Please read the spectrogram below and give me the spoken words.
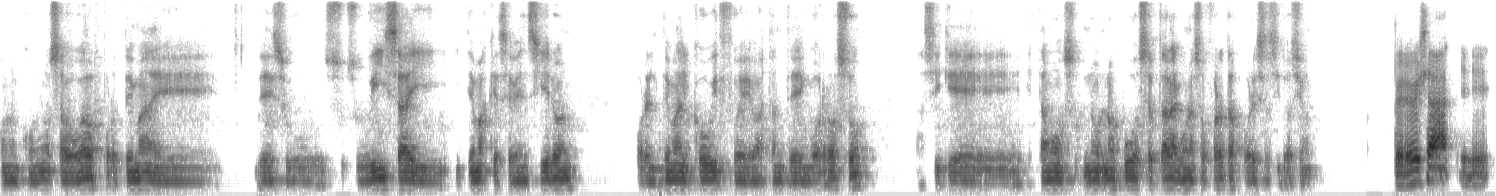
unos abogados por tema de, su, visa y, temas que se vencieron por el tema del COVID fue bastante engorroso, así que estamos, no, pudo aceptar algunas ofertas por esa situación. Pero ella, eh,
